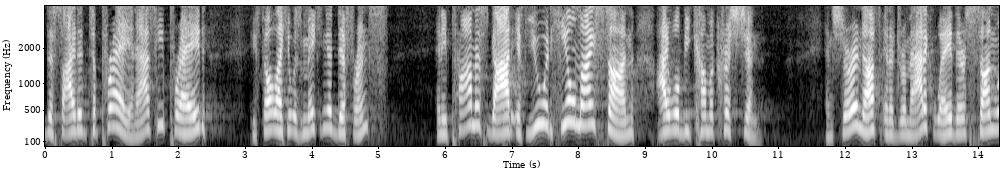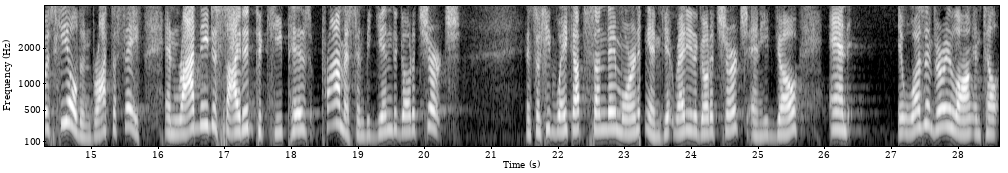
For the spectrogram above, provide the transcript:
decided to pray. And as he prayed, he felt like it was making a difference. And he promised God, if you would heal my son, I will become a Christian. And sure enough, in a dramatic way, their son was healed and brought to faith. And Rodney decided to keep his promise and begin to go to church. And so he'd wake up Sunday morning and get ready to go to church, and he'd go. And it wasn't very long until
